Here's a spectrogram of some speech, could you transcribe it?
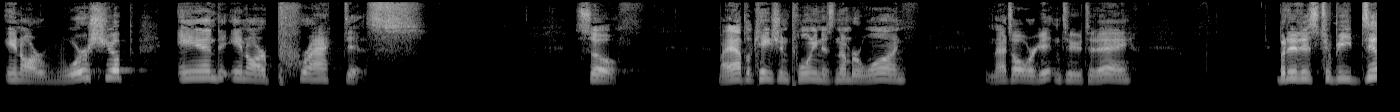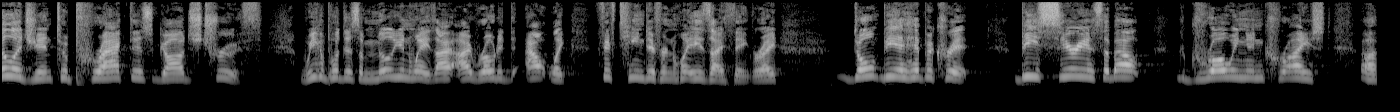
in our worship and in our practice. So, my application point is number one, and that's all we're getting to today. But it is to be diligent to practice God's truth. We could put this a million ways. I, I wrote it out like 15 different ways, I think, right? Don't be a hypocrite. Be serious about growing in Christ. Uh,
